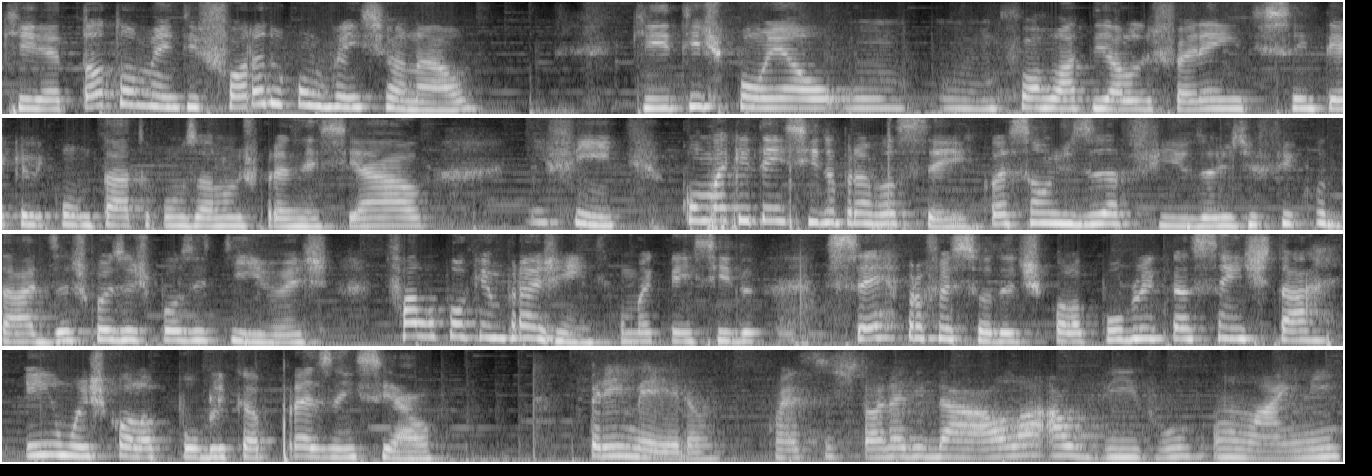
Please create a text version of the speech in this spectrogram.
que é totalmente fora do convencional, que te expõe a um, um formato de aula diferente, sem ter aquele contato com os alunos presencial. Enfim, como é que tem sido para você? Quais são os desafios, as dificuldades, as coisas positivas? Fala um pouquinho pra gente, como é que tem sido ser professora de escola pública sem estar em uma escola pública presencial? Primeiro, com essa história de dar aula ao vivo, online,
